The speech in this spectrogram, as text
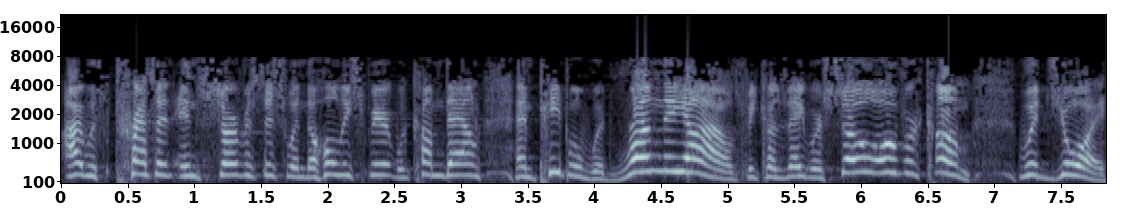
I was present in services when the Holy Spirit would come down and people would run the aisles because they were so overcome with joy.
